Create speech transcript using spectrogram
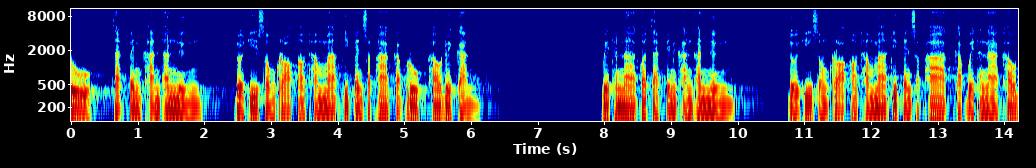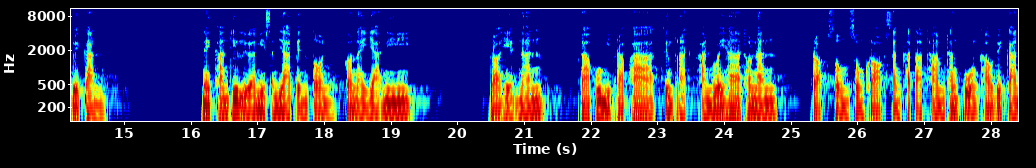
รูปจัดเป็นขันอันหนึ่ง โดยที่สงเคราะห์เอาธรรมะที่เป็นสภาพกับรูปเข้าด้วยกัน เวทนาก็จัดเป็นขันอันหนึ่ง โดยที่สงเคราะห์เอาธรรมะที่เป็นสภาพกับเวทนาเข้าด้วยกัน ในขันที่เหลือมีสัญญาเป็นต้นก็ในยะนี้ เพราะเหตุนั้น พระผู้มีพระภาคจึงตรัสขันไว้ห้าเท่านั้น เพราะทรงสงเคราะห์สังคตธรรมทั้งปวงเข้าด้วยกัน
